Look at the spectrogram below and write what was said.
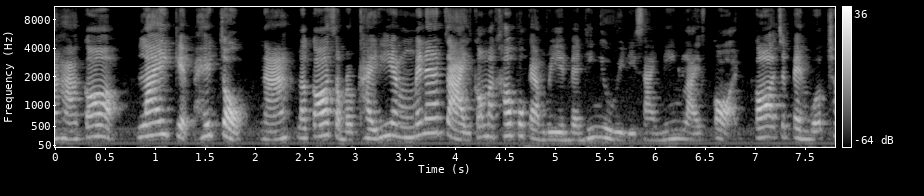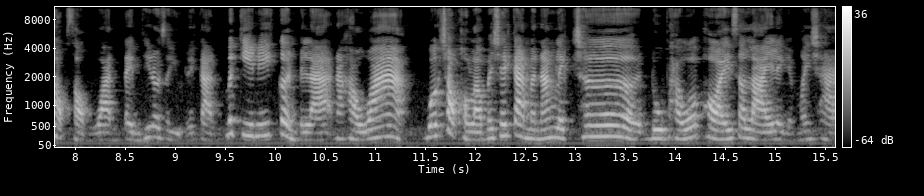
นะคะ ก็ไล่เก็บให้จบนะ แล้วก็สำหรับใครที่ยังไม่แน่ใจก็มาเข้าโปรแกรม reinventing you redesigning life ก่อน ก็จะเป็นเวิร์กช็อป2 วันเต็มที่เราจะอยู่ด้วยกัน เมื่อกี้นี้เกริ่นไปแล้วนะคะว่าเวิร์กช็อปของเราไม่ใช่การมานั่งเลคเชอร์ดู PowerPoint สไลด์อะไรอย่างไม่ใช่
